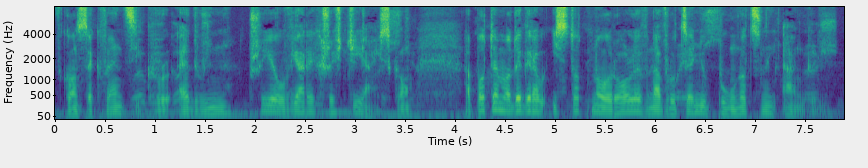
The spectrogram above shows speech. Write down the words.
W konsekwencji król Edwin przyjął wiarę chrześcijańską, a potem odegrał istotną rolę w nawróceniu północnej Anglii.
